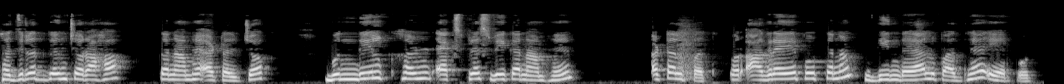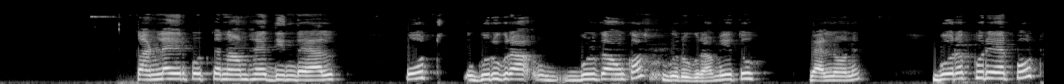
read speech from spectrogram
Hazratganj चौराहा का नाम है अटल चौक। बुंदेलखंड एक्सप्रेस वे का नाम है अटल पथ और आगरा एयरपोर्ट का नाम दीनदयाल उपाध्याय एयरपोर्ट। कांडला एयरपोर्ट का नाम है दीनदयाल पोर्ट गुरुग्राम गुड़गांव का गुरुग्राम। ये तो वेल नोन है। गोरखपुर एयरपोर्ट,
